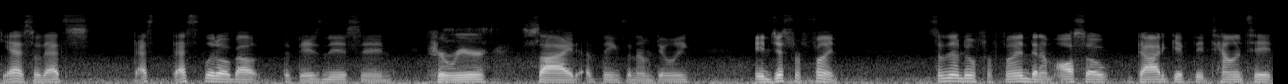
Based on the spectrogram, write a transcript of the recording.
yeah, so that's that's that's a little about the business and career side of things that I'm doing, and just for fun. Something I'm doing for fun that I'm also God gifted, talented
